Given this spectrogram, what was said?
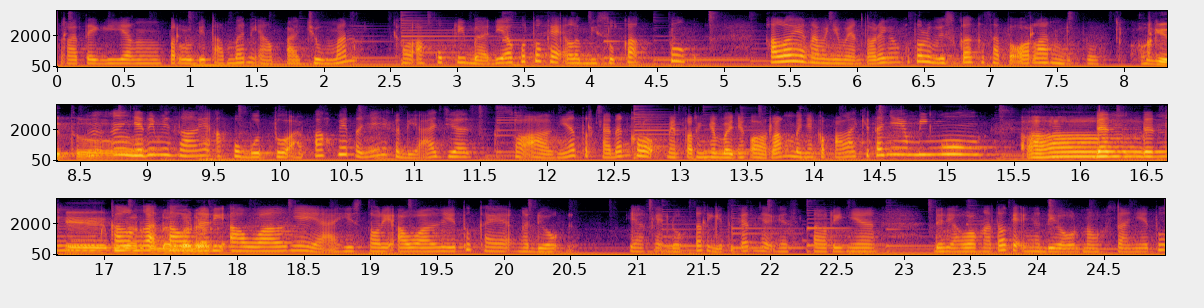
Strategi yang perlu ditambah nih apa? Cuman kalau aku pribadi aku tuh kayak lebih suka tuh kalau yang namanya mentoring aku tuh lebih suka ke satu orang gitu. Oh gitu. Mm-mm, jadi misalnya aku butuh apa, aku ya tanyanya ke dia aja. Soalnya terkadang kalau mentoringnya banyak orang, banyak kepala, kitanya yang bingung. Ah, Dan dan oke, kalau nggak tahu benar. dari awalnya ya, histori awalnya itu kayak ngediok ya kayak dokter gitu kan kayak historinya dari awal nggak tahu kayak ngediagnosanya itu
